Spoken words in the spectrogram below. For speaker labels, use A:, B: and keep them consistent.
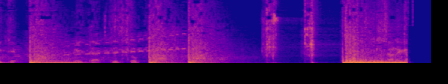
A: Make it pop, make that pistol pop.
